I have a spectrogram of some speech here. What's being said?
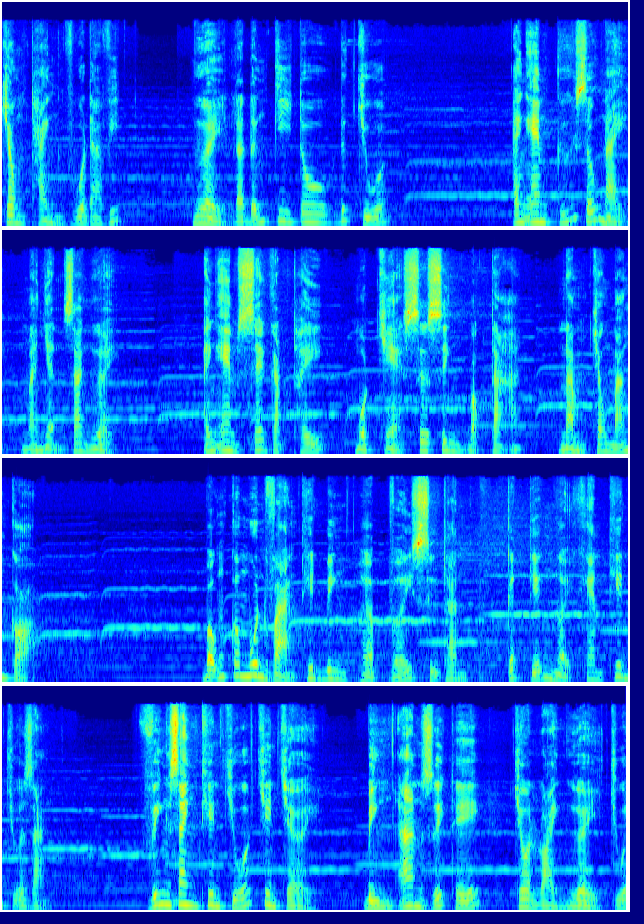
trong thành vua David. Người là đấng Kitô Đức Chúa. Anh em cứ dấu này mà nhận ra người. Anh em sẽ gặp thấy một trẻ sơ sinh bọc tã nằm trong máng cỏ. Bỗng có muôn vàng thiên binh hợp với sứ thần cất tiếng ngợi khen Thiên Chúa rằng vinh danh Thiên Chúa trên trời, bình an dưới thế cho loài người Chúa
